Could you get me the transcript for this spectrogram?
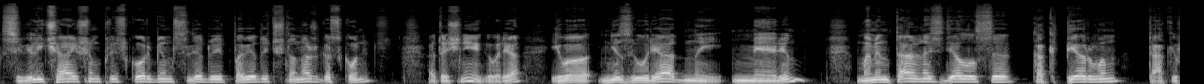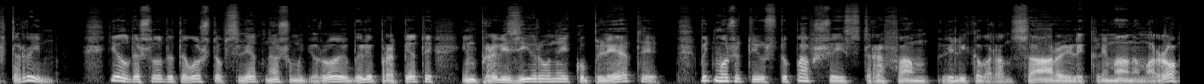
С величайшим прискорбием следует поведать, что наш гасконец, а точнее говоря, его незаурядный Мерин, моментально сделался как первым, так и вторым — Дело дошло до того, что вслед нашему герою были пропеты импровизированные куплеты, быть может, и уступавшие строфам великого Рансара или Климана Моро,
